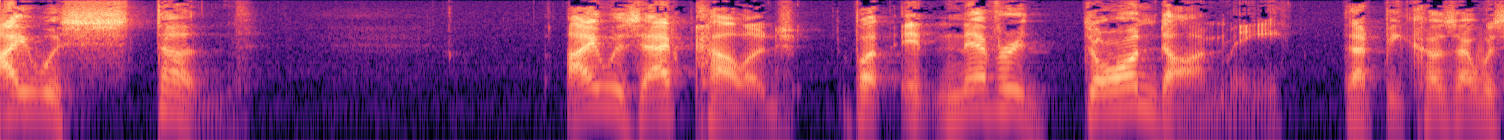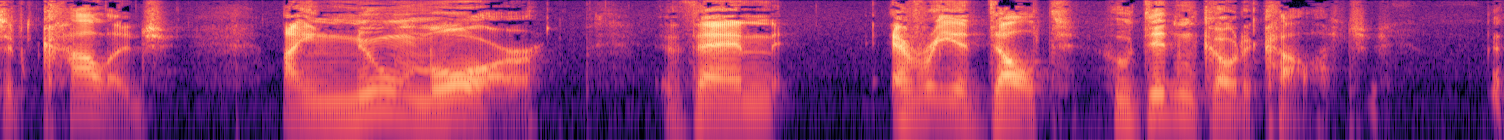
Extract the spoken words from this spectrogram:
I was stunned. I was at college, but it never dawned on me that because I was at college, I knew more than every adult who didn't go to college.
